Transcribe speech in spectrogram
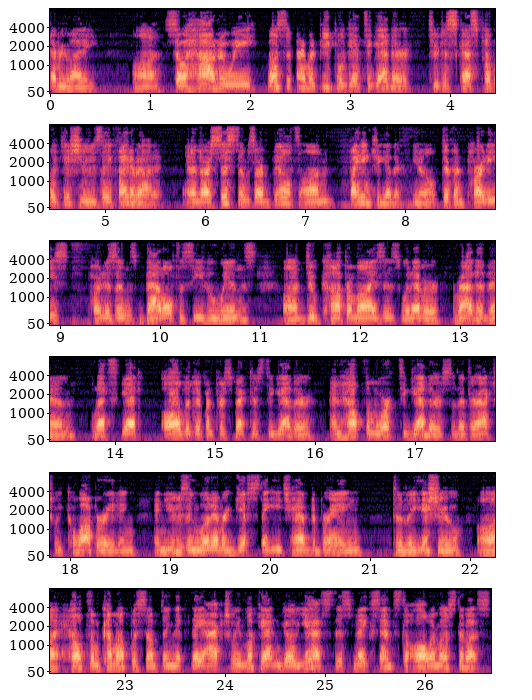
everybody. Uh, so how do we? Most of the time, when people get together to discuss public issues, they fight about it, and our systems are built on fighting together. You know, different parties, partisans battle to see who wins, uh, do compromises, whatever. Rather than let's get all the different perspectives together and help them work together so that they're actually cooperating and using whatever gifts they each have to bring to the issue, uh, help them come up with something that they actually look at and go, yes, this makes sense to all or most of us.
